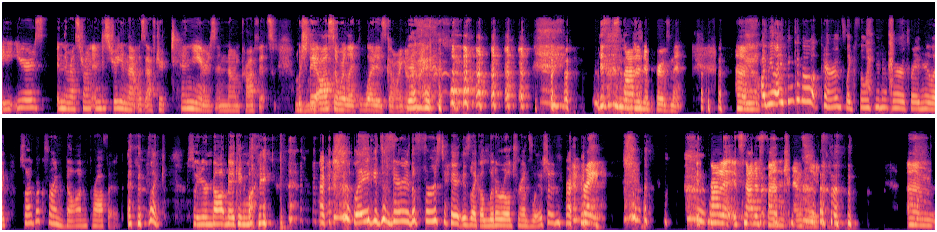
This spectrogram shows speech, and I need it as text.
eight years in the restaurant industry, and that was after 10 years in nonprofits, which mm-hmm. they also were like, what is going on? Yeah. this is not an improvement. Um, I mean, I think about parents, like Filipino parents, right? And you're like, so I work for a nonprofit. And like, so you're not making money. like, it's a very, the first hit is like a literal translation, right? Right it's not a it's not a fun translation. Um,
